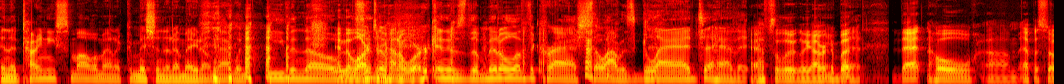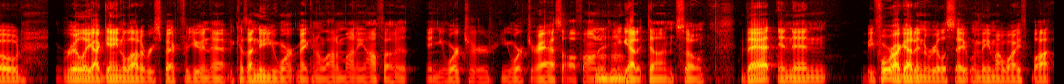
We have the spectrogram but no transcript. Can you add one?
And the tiny small amount of commission that I made on that one, even though and the large the- amount of work. and it was the middle of the crash, so I was glad to have it. Absolutely. I, You but bet. that whole um, episode, really, I gained a lot of respect for you in that because I knew you weren't making a lot of money off of it, and you worked your you worked your ass off on it, and you Mm-hmm. got it done. So that, and then before I got into real estate, when me and my wife bought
